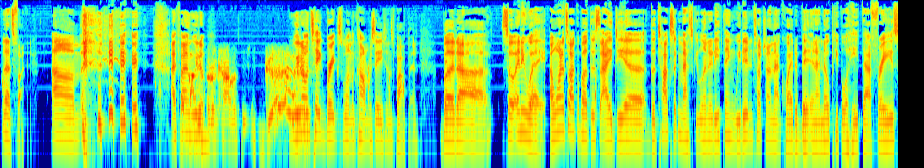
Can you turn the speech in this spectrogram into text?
but that's fine. Um, I find we don't know the conversation's good. we don't take breaks when the conversation's popping. But uh, so anyway, I want to talk about this idea, the toxic masculinity thing. We didn't touch on that quite a bit, and I know people hate that phrase,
